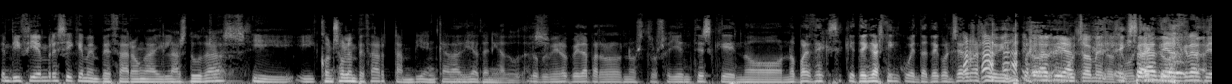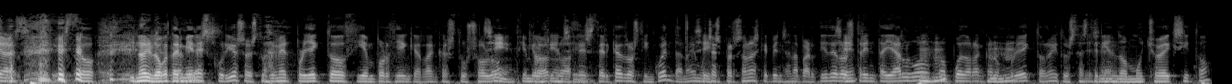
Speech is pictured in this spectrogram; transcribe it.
en diciembre sí que me empezaron ahí las dudas y, con solo empezar también cada día tenía dudas. Lo primero, Pera, para nuestros oyentes que no, no parece que tengas 50, te conservas muy bien. gracias. Mucho menos. Gracias, gracias. Esto, y, no, y luego también es curioso, es tu primer proyecto 100% que arrancas tú solo sí, lo, haces cerca de los 50, ¿no? Hay muchas personas que piensan a partir de los 30 y algo no puedo arrancar un proyecto, ¿no? Y tú estás teniendo mucho éxito.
